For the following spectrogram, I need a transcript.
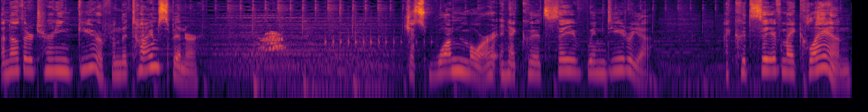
Another turning gear from the time spinner. Just one more and I could save Windiria. I could save my clan.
